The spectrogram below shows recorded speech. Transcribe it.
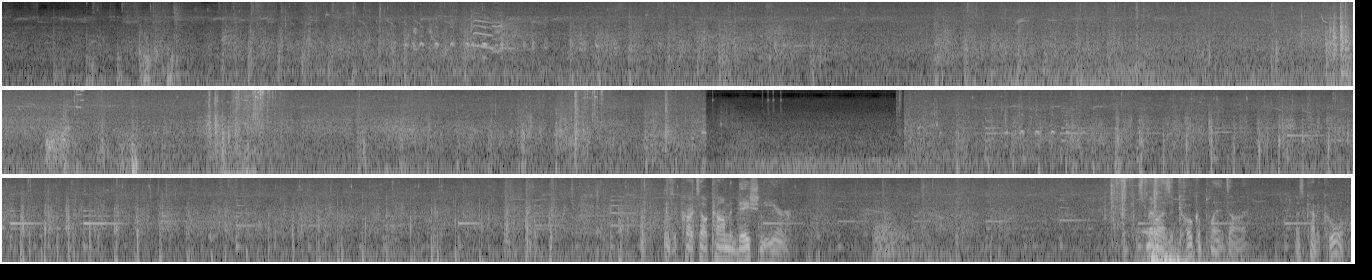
Cartel commendation here. This metal has a coca plant on it. That's kind of cool.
